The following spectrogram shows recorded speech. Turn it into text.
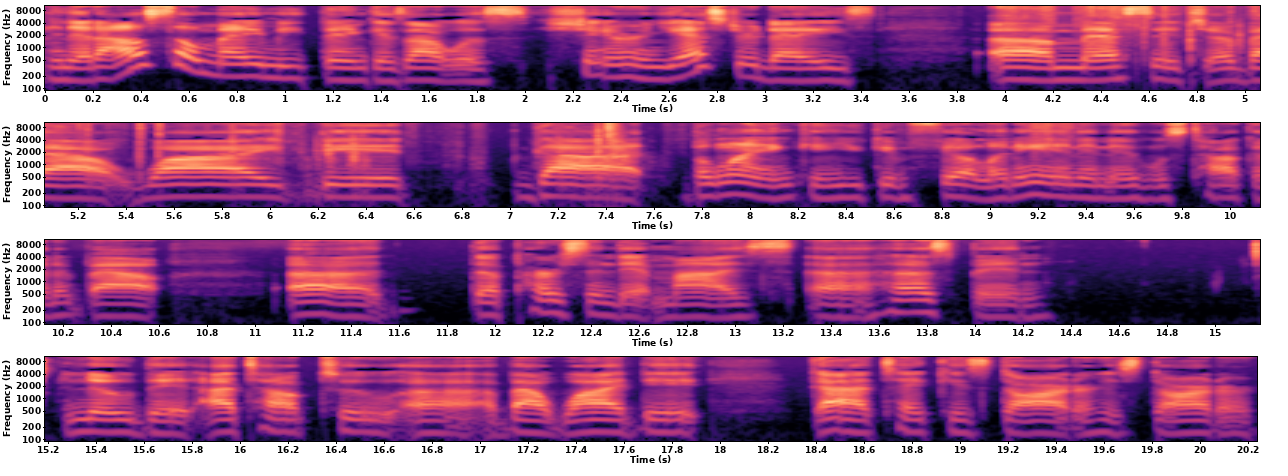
and it also made me think as I was sharing yesterday's a message about why did God blank, and you can fill it in. And it was talking about uh, the person that my uh, husband knew that I talked to uh, about why did God take his daughter. His daughter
